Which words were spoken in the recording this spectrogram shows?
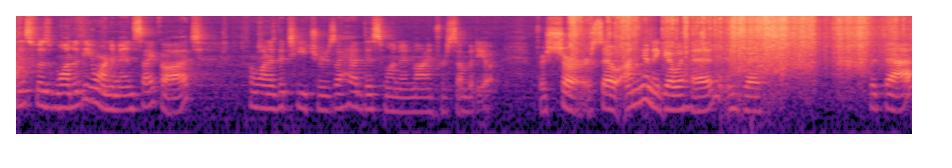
this was one of the ornaments I got for one of the teachers. I had this one in mind for somebody for sure. So I'm going to go ahead and just put that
